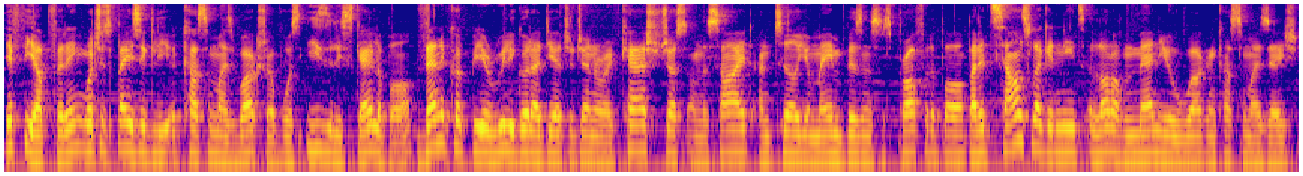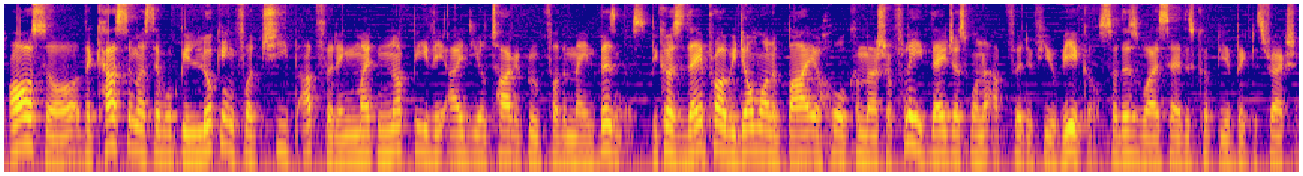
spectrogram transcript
If the upfitting, which is basically a customized workshop, was easily scalable, then it could be a really good idea to generate cash just on the side until your main business is profitable. But it sounds like it needs a lot of manual work and customization. Also, the customers that would be looking for cheap upfitting might not be the ideal target group for the main business because they probably don't want to buy a whole commercial fleet, they just want to upfit a few vehicles. So, this is why I say this could be a big distraction.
